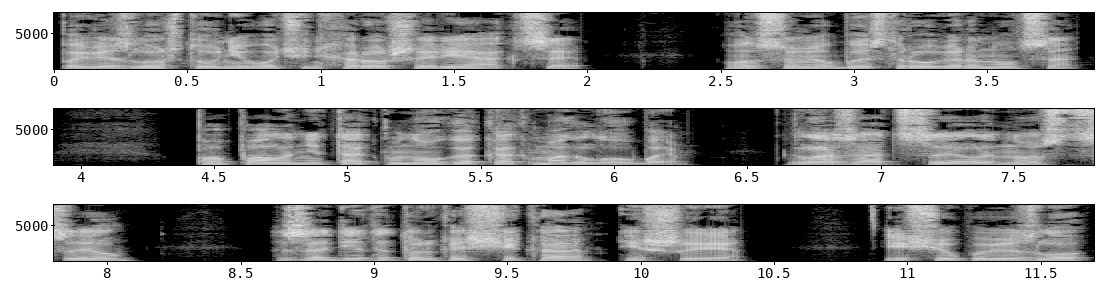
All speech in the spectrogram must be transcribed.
Повезло, что у него очень хорошая реакция. Он сумел быстро увернуться. Попало не так много, как могло бы. Глаза целы, нос цел. Задеты только щека и шея. Еще повезло,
